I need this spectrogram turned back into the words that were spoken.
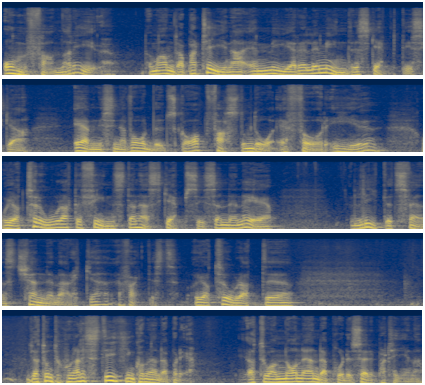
omfamnar EU. De andra partierna är mer eller mindre skeptiska även i sina valbudskap fast de då är för EU. Och jag tror att det finns den här skepsisen, den är litet svenskt kännemärke faktiskt. Och jag tror att eh, jag tror inte journalistiken kommer att ändra på det. Jag tror om någon ändrar på det så är det partierna.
